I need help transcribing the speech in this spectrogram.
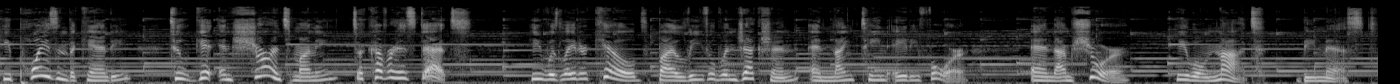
He poisoned the candy to get insurance money to cover his debts. He was later killed by lethal injection in 1984, and I'm sure he will not be missed.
